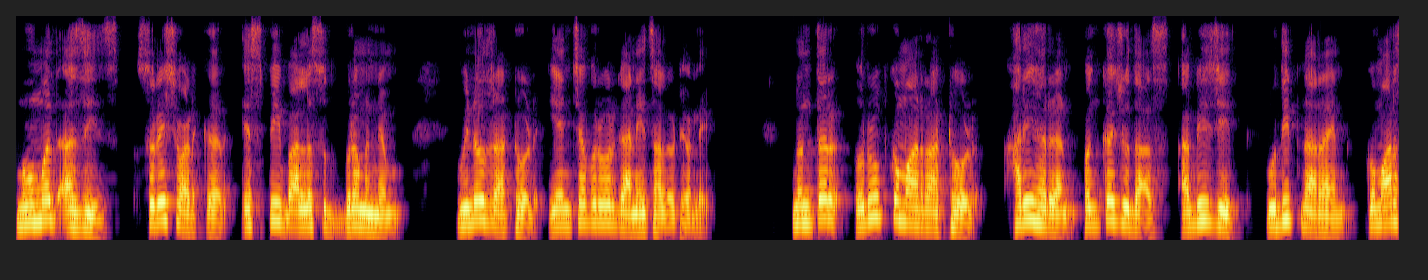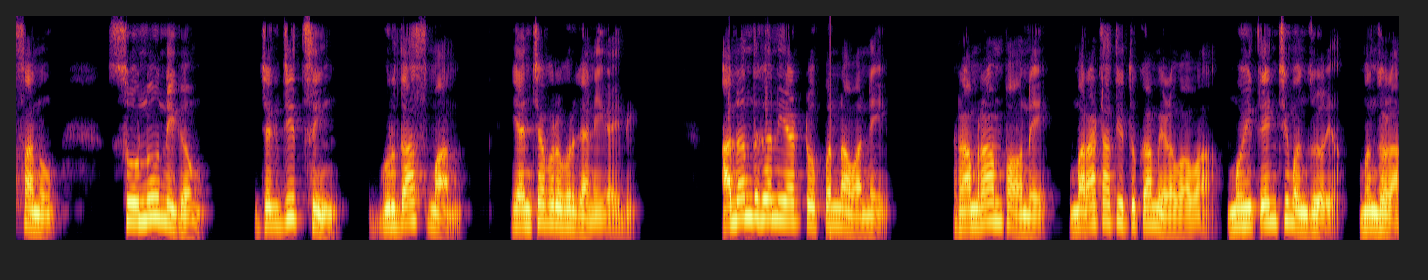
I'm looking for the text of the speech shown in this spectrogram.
मोहम्मद अझीज सुरेश वाडकर एस पी बालसुब्रमण्यम विनोद राठोड यांच्याबरोबर गाणे चालू ठेवले. नंतर रूपकुमार राठोड हरिहरन पंकज उदास अभिजित उदित नारायण कुमार सानू सोनू निगम जगजित सिंग गुरदास मान यांच्याबरोबर गाणी गायली. आनंदघन या टोपण नावाने रामराम पावणे मराठा तितुका मिळवावा मोहित्यांची मंजुळ मंजुळा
